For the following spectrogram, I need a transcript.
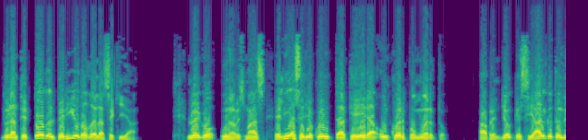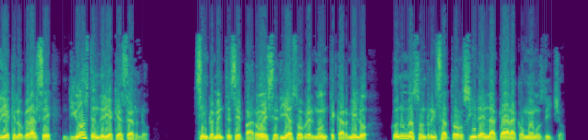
durante todo el período de la sequía. Luego, una vez más, Elías se dio cuenta que era un cuerpo muerto aprendió que si algo tendría que lograrse, Dios tendría que hacerlo. Simplemente se paró ese día sobre el monte Carmelo con una sonrisa torcida en la cara, como hemos dicho.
